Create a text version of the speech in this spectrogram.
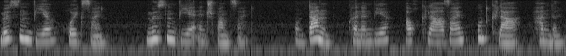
müssen wir ruhig sein, müssen wir entspannt sein. Und dann können wir auch klar sein und klar handeln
